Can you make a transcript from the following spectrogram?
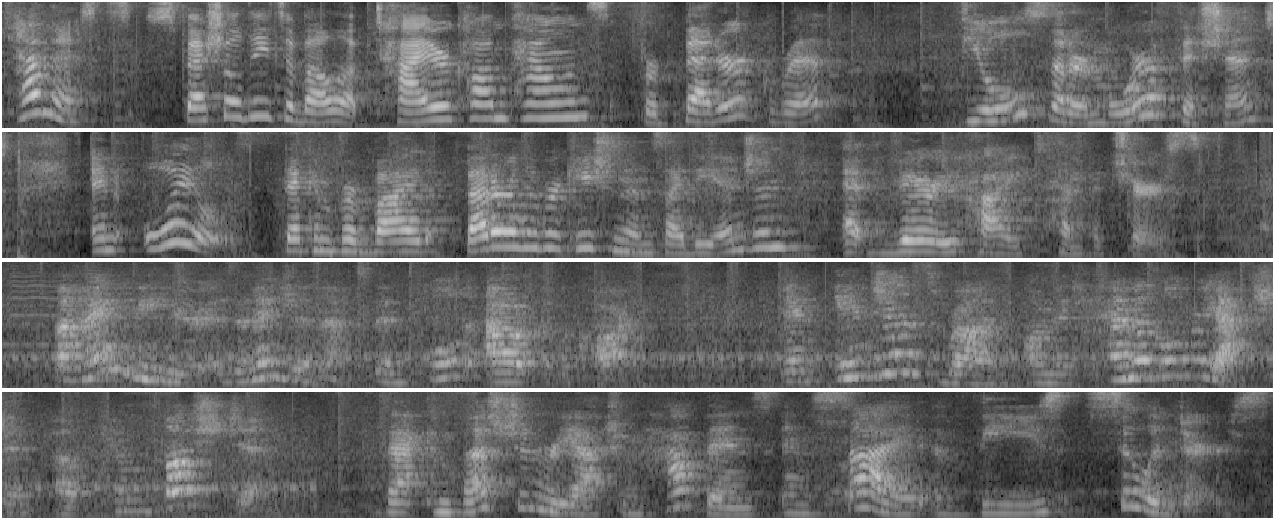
Chemists specialty develop tire compounds for better grip, fuels that are more efficient, and oils that can provide better lubrication inside the engine at very high temperatures. Behind me here is an engine that's been pulled out of a car. And engines run on the chemical reaction of combustion. That combustion reaction happens inside of these cylinders.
